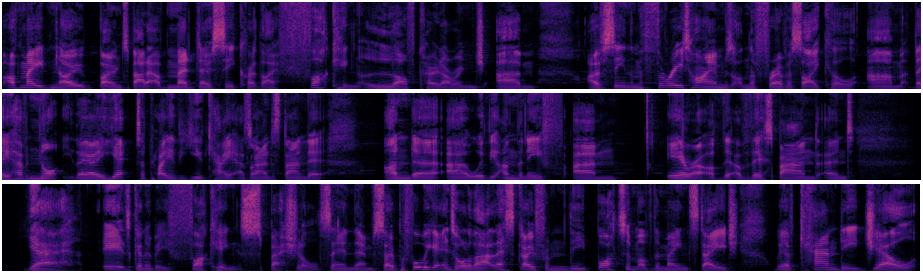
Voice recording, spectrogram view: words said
I've made no bones about it. I've made no secret that I fucking love Code Orange. Um, I've seen them three times on the Forever Cycle. Um, they have not. They are yet to play the UK, as I understand it, under uh, with the underneath um, era of the of this band, and yeah, it's going to be fucking special seeing them. So before we get into all of that, let's go from the bottom of the main stage. We have Candy, Gel,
